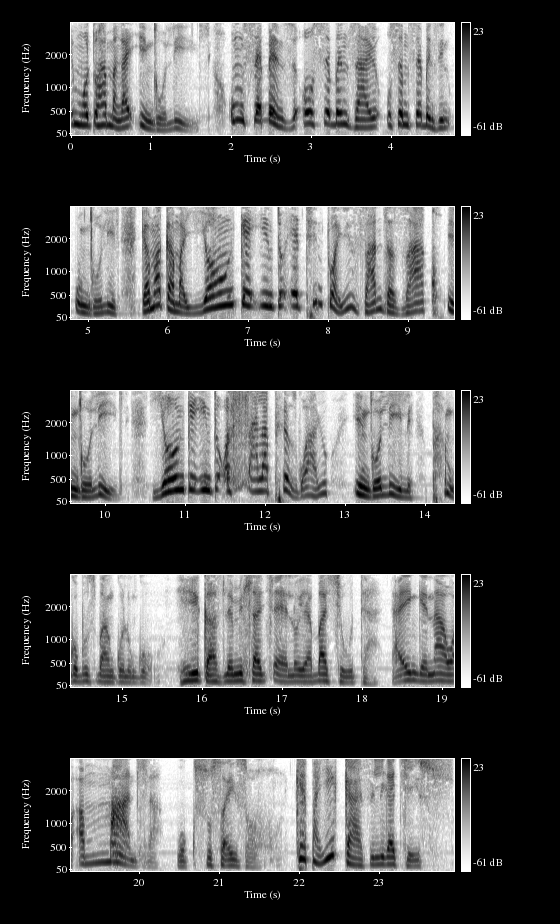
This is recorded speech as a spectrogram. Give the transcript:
imoto ohamba ngayo ingcolile umsebenzi osebenzayo usemsebenzini ungcolile. Ngamagama yonke into ethintwa izandla zakho ingcolile yonke into ohlala phezukwayo ingcolile phambi kobuso baNkuluNkulu igazi lemihlatshelo yabajuda yayingenawo amandla wokususa izono kepha igazi lika Jesu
